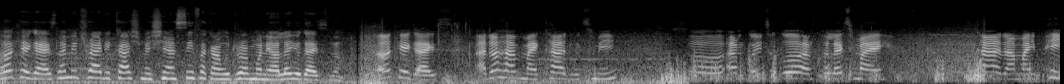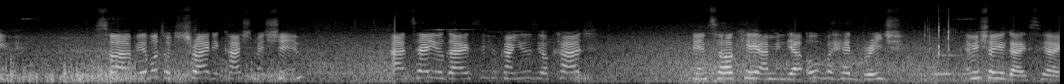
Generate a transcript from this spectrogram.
Okay, guys, let me try the cash machine and see if I can withdraw money. I'll let you guys know. Okay, guys, I don't have my card with me, so I'm going to go and collect my card and my PIN so I'll be able to try the cash machine and tell you guys if you can use your card in Turkey. I'm in their overhead bridge. Let me show you guys here.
